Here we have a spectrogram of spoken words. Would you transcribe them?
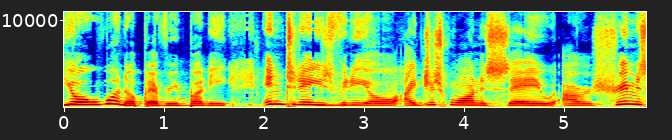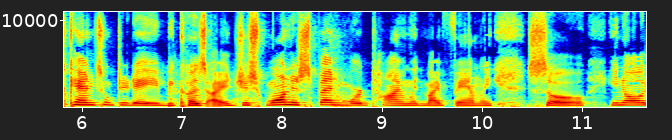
Yo, what up everybody? In today's video, I just want to say our stream is canceled today because I just want to spend more time with my family. So, you know,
